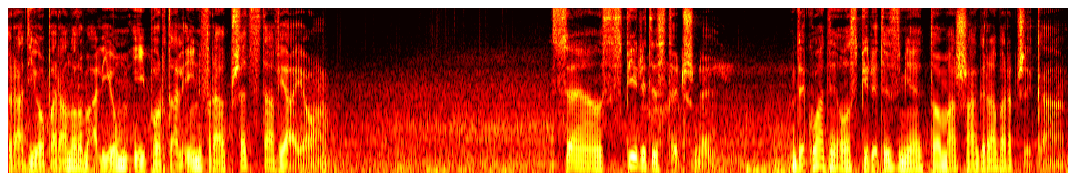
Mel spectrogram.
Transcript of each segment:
Radio Paranormalium i Portal Infra przedstawiają Seans spirytystyczny. Wykłady o spirytyzmie Tomasza Grabarczyka.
